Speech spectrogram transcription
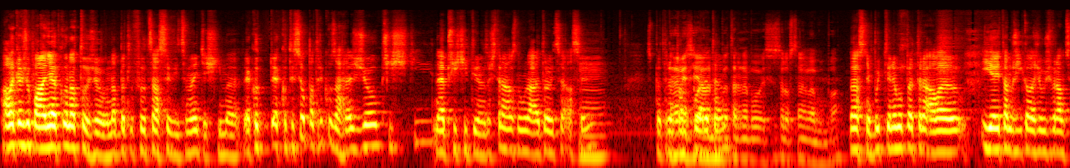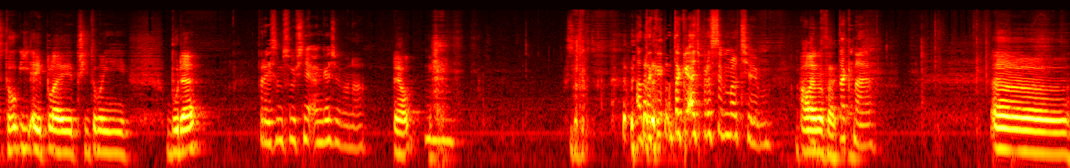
Ale každopádně jako na to, že jo, na Battlefield se asi víceméně těšíme. Jako, jako ty si o Patriku zahraješ, že jo, příští, ne příští týden, za 14 dnů na E3 asi. Mm. Petrem Nevím, tam pojedete. nebo Petr, nebo jestli se dostaneme oba. No jasně, buď ty nebo Petr, ale EA tam říkal, že už v rámci toho EA Play přítomný bude. Prej jsem slušně angažovaná. Jo, A taky, taky ať prosím mlčím. ale no tak. Tak ne. Uh,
